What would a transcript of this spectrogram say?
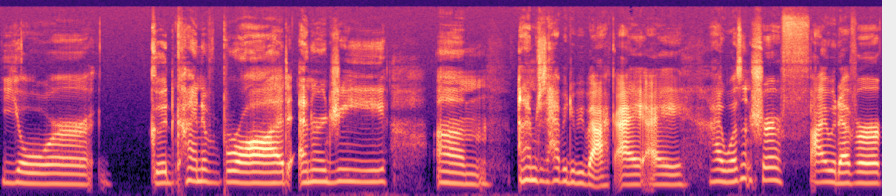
your good kind of broad energy. Um, and I'm just happy to be back. I, I I wasn't sure if I would ever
